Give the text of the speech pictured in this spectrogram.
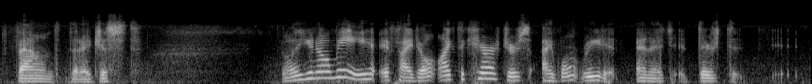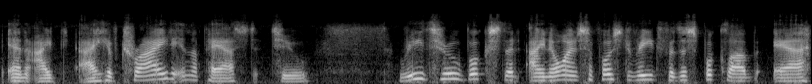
found that I just well, you know me. If I don't like the characters, I won't read it. And it, it there's and I I have tried in the past to read through books that I know I'm supposed to read for this book club, and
